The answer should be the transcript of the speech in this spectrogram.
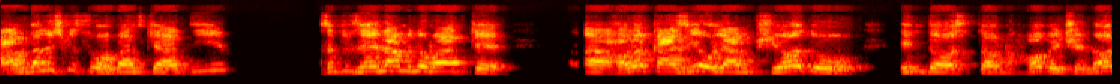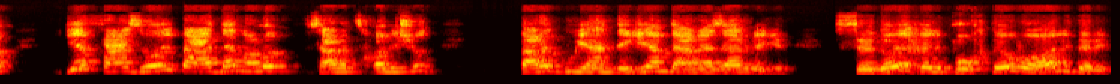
اولش که صحبت کردیم اصلا تو ذهنم این اومد که حالا قضیه المپیاد و این داستان ها به کنار یه فضای بعدا حالا سرت خالی شد. برای گویندگی هم در نظر بگیر. صدای خیلی پخته و باحالی داری.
